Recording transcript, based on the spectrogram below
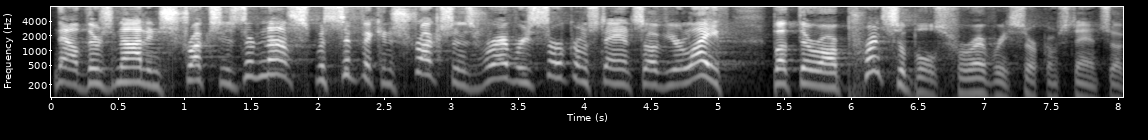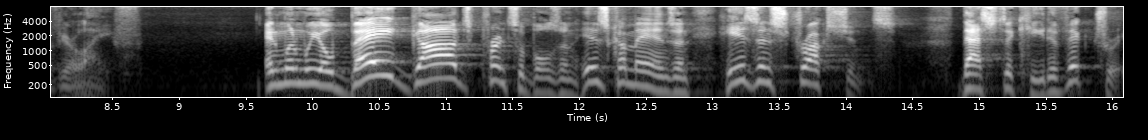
Now, there's not instructions, there are not specific instructions for every circumstance of your life, but there are principles for every circumstance of your life. And when we obey God's principles and His commands and His instructions, that's the key to victory.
